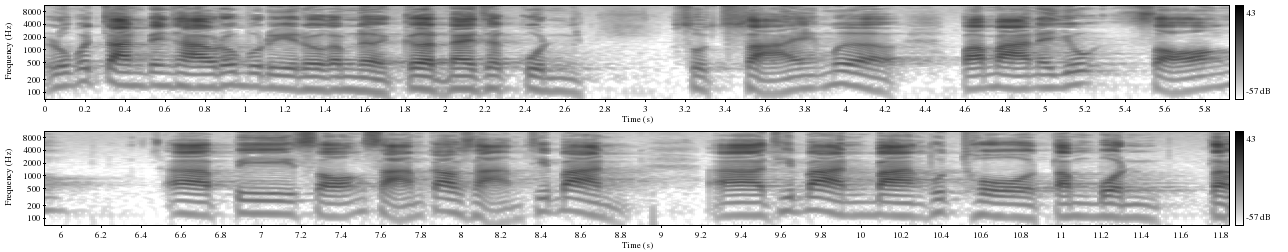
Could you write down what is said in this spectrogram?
หลวงพ่อจันทร์เป็นชาวลบบุรีโดยกำเนิดเกิดในสกุลสุดสายเมื่อประมาณอายุสองอ่า ปี 2393 ที่บ้านที่บ้านบางพุทโธตำบลตะ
